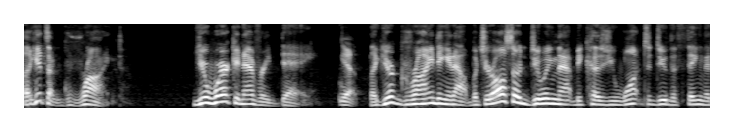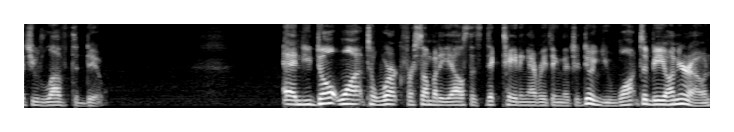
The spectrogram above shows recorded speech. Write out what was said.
Like it's a grind. You're working every day. Yeah. Like you're grinding it out, but you're also doing that because you want to do the thing that you love to do. And you don't want to work for somebody else that's dictating everything that you're doing. You want to be on your own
